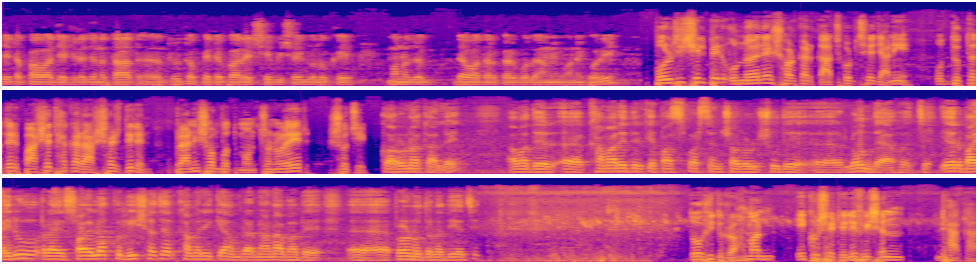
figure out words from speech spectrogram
যেটা পাওয়া যায় সেটা যেন তা দ্রুত পেতে পারে সে বিষয়গুলোকে মনোযোগ দেওয়া দরকার বলে আমি মনে করি। পোলট্রি শিল্পের উন্নয়নে সরকার কাজ করছে জানিয়ে উদ্যোক্তাদের পাশে থাকার আশ্বাস দিলেন প্রাণী সম্পদ মন্ত্রণালয়ের সচিব। করোনাকালে আমাদের খামারিদেরকে পাঁচ পার্সেন্ট সরল সুদে লোন দেওয়া হয়েছে। এর বাইরেও প্রায় ছয় লক্ষ বিশ হাজার খামারিকে আমরা নানাভাবে প্রণোদনা দিয়েছি। তৌহিদুর রহমান একুশে টেলিভিশন ঢাকা।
